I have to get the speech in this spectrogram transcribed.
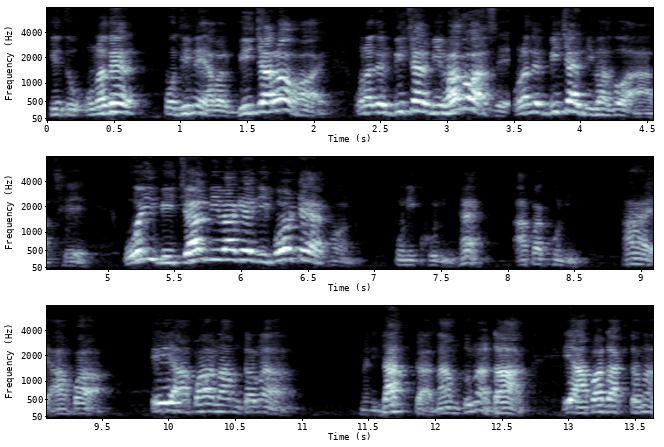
কিন্তু ওনাদের অধীনে আবার বিচারও হয়। ওনাদের বিচার বিভাগও আছে। ওনাদের বিচার বিভাগও আছে। ওই বিচার বিভাগের রিপোর্টে এখন উনি খুনি হ্যাঁ? আপা খুনি। হায় আপা। এই আপা নামটা না মানে ডাকটা, নাম তো না ডাক। এই আপা ডাকটা না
